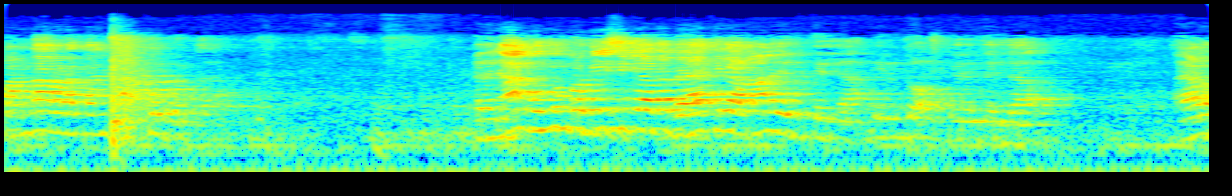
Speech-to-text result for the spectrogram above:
പണ്ടാറടക്കാൻ ചട്ടുകൊണ്ട് പിന്നെ ഞാൻ ഒന്നും പ്രതീക്ഷിക്കാതെ ബാക്കിൽ ആണ് ഇരുത്തില്ല. ഇരുത്തോ? ഇരുത്തില്ല. അയാളെ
